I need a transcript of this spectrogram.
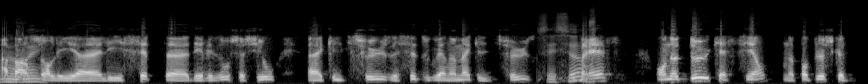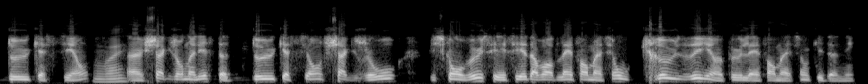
à ah part sur les, euh, les sites des réseaux sociaux qu'ils diffusent, le site du gouvernement qu'ils diffusent. C'est ça. Bref, on a deux questions. On n'a pas plus que deux questions. chaque journaliste a deux questions chaque jour. Puis ce qu'on veut, c'est essayer d'avoir de l'information ou creuser un peu l'information qui est donnée.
